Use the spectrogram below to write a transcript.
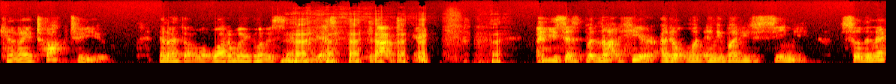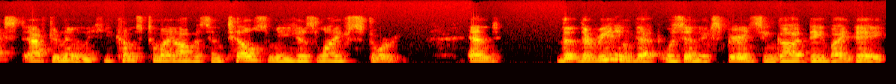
Can I talk to you? And I thought, well, what am I going to say? yes. And he says, but not here. I don't want anybody to see me. So the next afternoon, he comes to my office and tells me his life story. And the, the reading that was in Experiencing God Day by Day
